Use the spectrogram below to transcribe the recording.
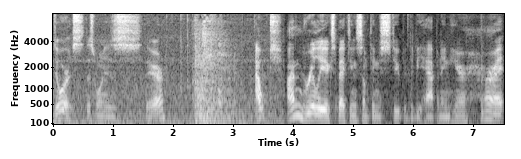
doors. This one is there. Open it. Ouch. I'm really expecting something stupid to be happening here. Alright.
